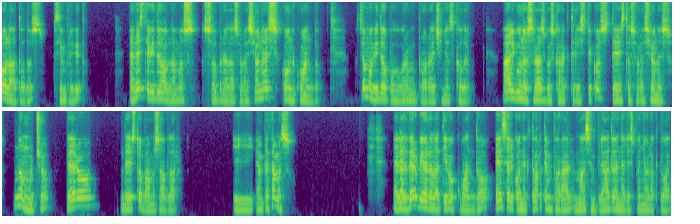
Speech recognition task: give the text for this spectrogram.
Hola a todos, всім привіт! En este video hablamos sobre las oraciones con cuando. В цьому відео поговоримо про речення з коли. Hay algunos rasgos característicos de estas oraciones. No mucho, pero de esto vamos a hablar. Y empezamos. El adverbio relativo cuando es el conector temporal más empleado en el español actual.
